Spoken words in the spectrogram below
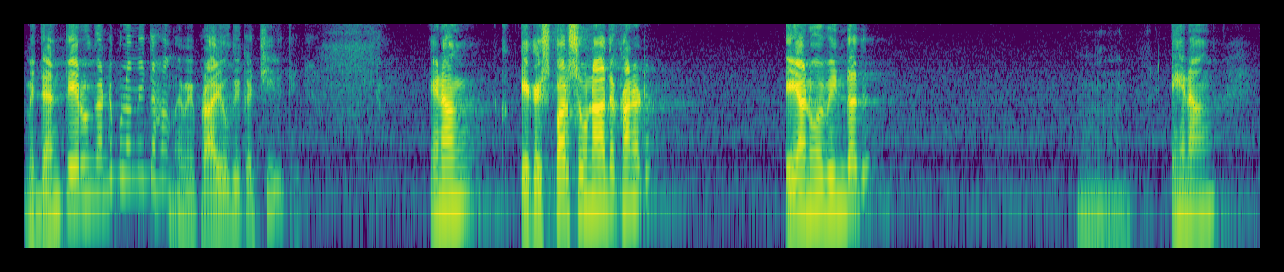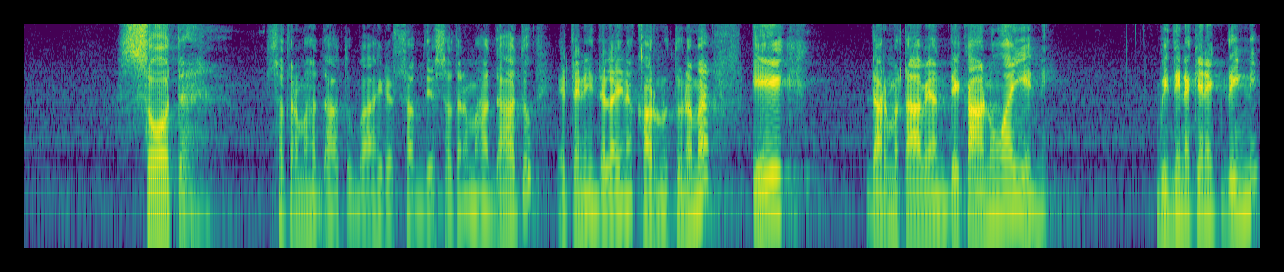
මේ දැන් තේරුම් ගන්න පුළුවන් මේ දහම මේ ප්‍රායෝගික ජීවිතේ. එහෙනම් ඒක ස්පර්ශ වුණාද කනට? ඒ අනුව වින්දද? එහෙනම් සෝත සතර මහා ධාතු බාහිර ශබ්ද සතර මහා ධාතු එතන ඉඳලා එන කරුණු තුනම ඒ ධර්මතාවයන් දෙක අනුවයි එන්නේ. විදින කෙනෙක්ද ඉන්නේ?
